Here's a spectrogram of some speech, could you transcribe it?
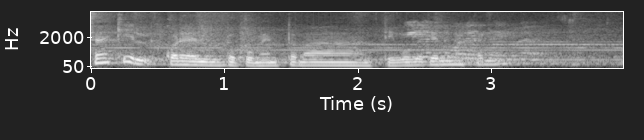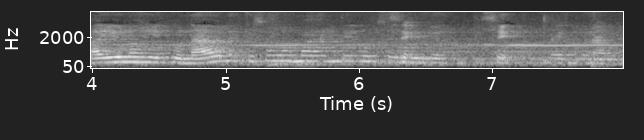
¿Sabes qué, cuál es el documento más antiguo que tiene 1849. Hay unos incunables que son los más antiguos, según según yo. Sí. Del Cunable.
